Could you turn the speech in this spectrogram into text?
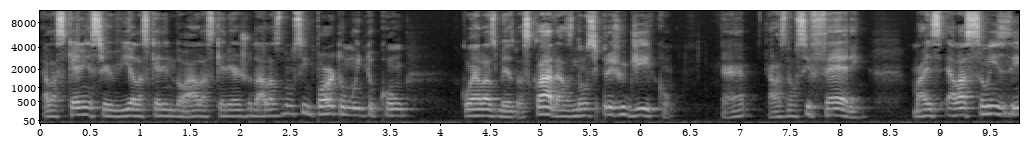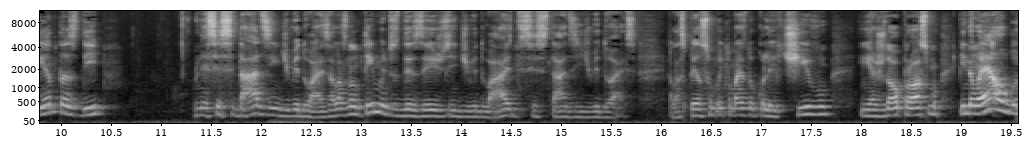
Elas querem servir, elas querem doar, elas querem ajudar, elas não se importam muito com, com elas mesmas. Claro, elas não se prejudicam, né? Elas não se ferem, mas elas são isentas de necessidades individuais. Elas não têm muitos desejos individuais, necessidades individuais. Elas pensam muito mais no coletivo, em ajudar o próximo, e não é algo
